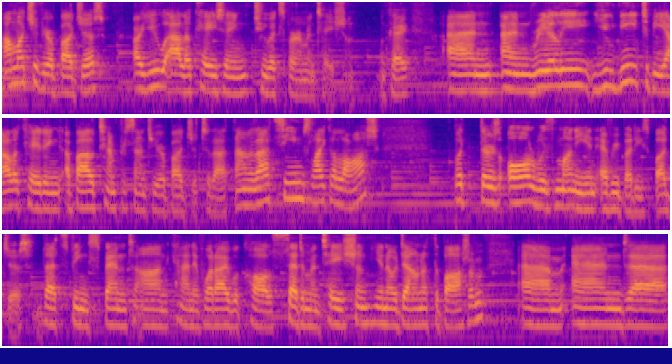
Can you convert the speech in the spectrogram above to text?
How much of your budget are you allocating to experimentation? Okay. And, and really, you need to be allocating about 10% of your budget to that. Now, that seems like a lot, but there's always money in everybody's budget that's being spent on kind of what I would call sedimentation, you know, down at the bottom. Um, and, uh,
